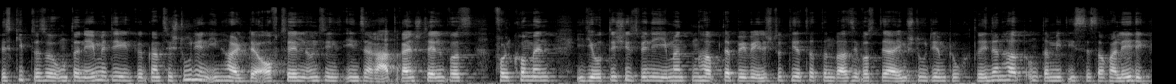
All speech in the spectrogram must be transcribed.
es gibt also Unternehmen, die ganze Studieninhalte aufzählen und ins Inserat reinstellen, was vollkommen idiotisch ist. Wenn ich jemanden habe, der BWL studiert hat, dann weiß ich, was der im Studienbuch drinnen hat und damit ist es auch erledigt.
